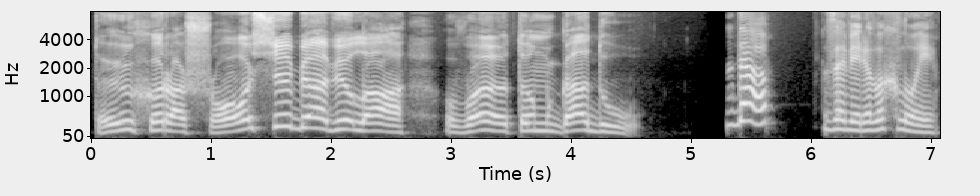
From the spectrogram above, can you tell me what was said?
«Ты хорошо себя вела в этом году». «Да», — заверила Хлои.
